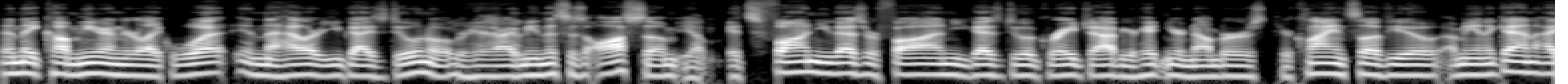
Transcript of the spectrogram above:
Then they come here and they're like, "What in the hell are you guys doing over here? I mean, this is awesome. Yep. It's fun. You guys are fun. You guys do a great job. You're hitting your numbers. Your clients love you. I mean, again, I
